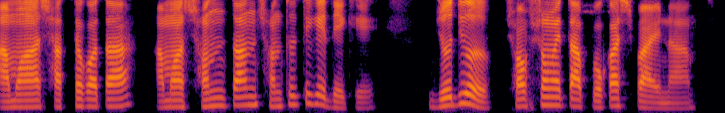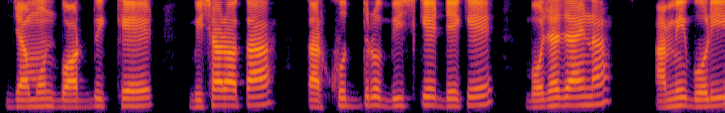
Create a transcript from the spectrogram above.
আমার সার্থকতা, আমার সন্তান সন্ততিকে দেখে। যদিও সবসময় তা প্রকাশ পায় না। যেমন বটবৃক্ষের বিশালতা তার ক্ষুদ্র বিষকে ডেকে বোঝা যায় না। আমি বলি,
